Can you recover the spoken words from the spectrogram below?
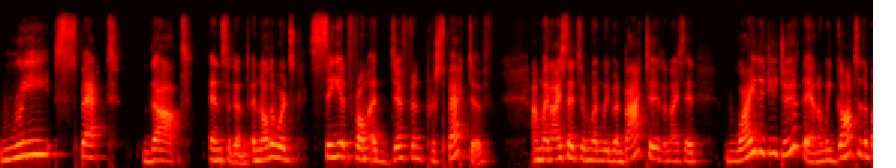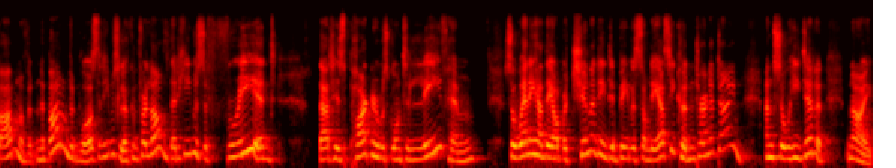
respect that incident. In other words, see it from a different perspective. And when I said to him, when we went back to it, and I said, why did you do it then? And we got to the bottom of it. And the bottom of it was that he was looking for love, that he was afraid that his partner was going to leave him. So when he had the opportunity to be with somebody else, he couldn't turn it down. And so he did it. Now,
